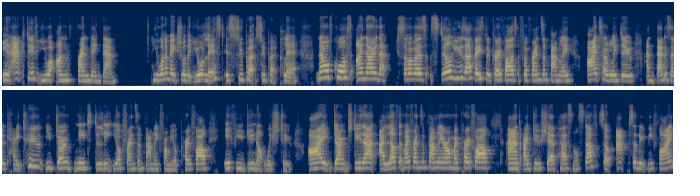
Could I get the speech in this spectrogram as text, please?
inactive, you are unfriending them. You want to make sure that your list is super, super clear. Now, of course, I know that some of us still use our Facebook profiles for friends and family. I totally do. And that is okay too. You don't need to delete your friends and family from your profile if you do not wish to. I don't do that. I love that my friends and family are on my profile and I do share personal stuff. So, absolutely fine.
